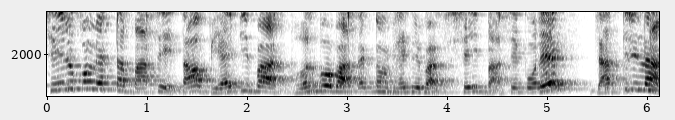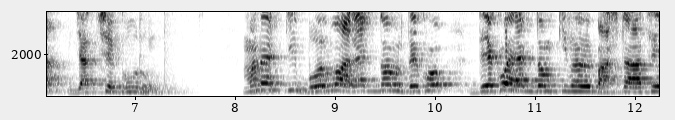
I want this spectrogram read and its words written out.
সেই রকম একটা বাসে, তাও ভিআইপি বাস ভলভো বাস, একদম ভিআইপি বাস, সেই বাসে করে যাত্রী না, যাচ্ছে গুরু। মানে কি বলব, আর একদম দেখো দেখো একদম কীভাবে বাসটা আছে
